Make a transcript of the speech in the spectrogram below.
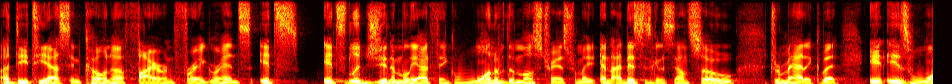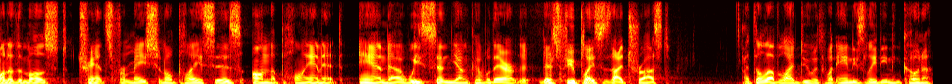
a DTS in Kona, Fire and Fragrance. It's it's legitimately, I think, one of the most transformative. And I, this is going to sound so dramatic, but it is one of the most transformational places on the planet. And uh, we send young people there. There's few places I trust at the level I do with what Andy's leading in Kona.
